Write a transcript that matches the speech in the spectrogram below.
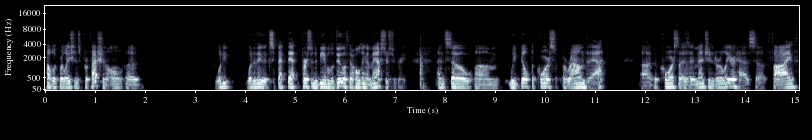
public relations professional, uh, what do you, what do they expect that person to be able to do if they're holding a master's degree? And so um, we built the course around that. Uh, the course, as I mentioned earlier, has uh, five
